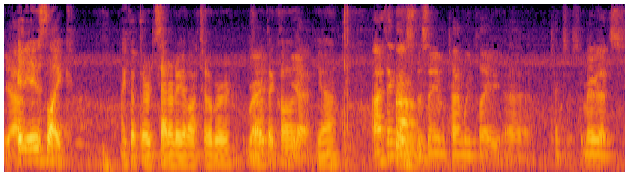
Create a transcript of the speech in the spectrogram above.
yeah. it is like like the third Saturday of October. Is that Right. what they call it? Yeah. Yeah. I think that's um, the same time we play uh, Texas. Or maybe that's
